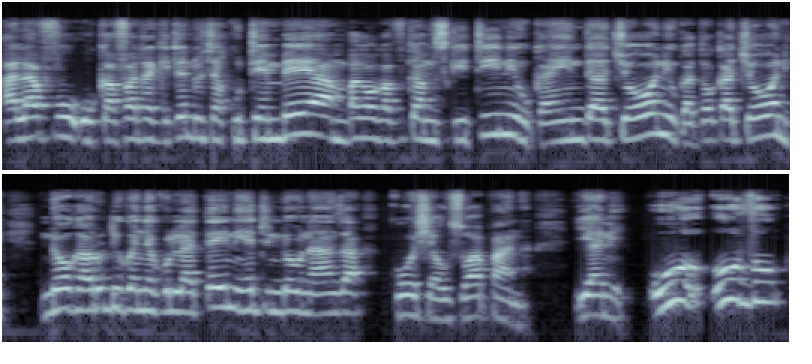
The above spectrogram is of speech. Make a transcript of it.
alafu ukafata kitendo cha kutembea mpaka ukafika msikitini, ukaenda chooni, ukatoka chooni, ndo ukarudi kwenye kulateni, eti ndo unaanza kuosha uso. Hapana, yani udhu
